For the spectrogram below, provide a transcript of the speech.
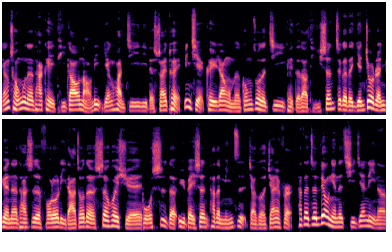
养宠物呢，它可以提高脑力，延缓记忆力的衰退，并且可以让我们工作的记忆可以得到提升。这个的研究人员呢，他是佛罗里达州的社会学博士的预备生，他的名字叫做 Jennifer。他在这六年的期间里呢，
